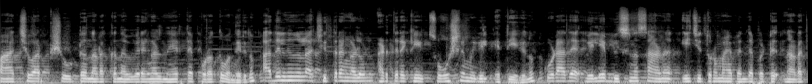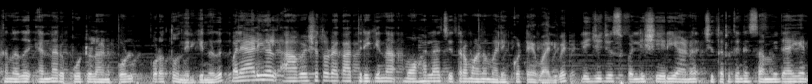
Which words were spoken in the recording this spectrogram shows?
പാച്ച് വർക്ക് ഷൂട്ട് നടക്കുന്ന വിവരങ്ങൾ നേരത്തെ പുറത്തു വന്നിരുന്നു. അതിൽ നിന്നുള്ള ചിത്രങ്ങളും അടുത്തിടയ്ക്ക് സോഷ്യൽ മീഡിയയിൽ എത്തിയിരുന്നു. കൂടാതെ വലിയ ബിസിനസ്സാണ് ഈ ചിത്രവുമായി ബന്ധപ്പെട്ട് നടക്കുന്നത് എന്ന റിപ്പോർട്ടുകളാണ് ഇപ്പോൾ പുറത്തു വന്നിരിക്കുന്നത്. മലയാളികൾ ആവേശത്തോടെ കാത്തിരിക്കുന്ന മോഹൻലാൽ ചിത്രമാണ് മലക്കോട്ടെ വാലിബൻ. ലിജു ജോസ് പല്ലിശ്ശേരിയാണ് ചിത്രത്തിന്റെ സംവിധായകൻ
